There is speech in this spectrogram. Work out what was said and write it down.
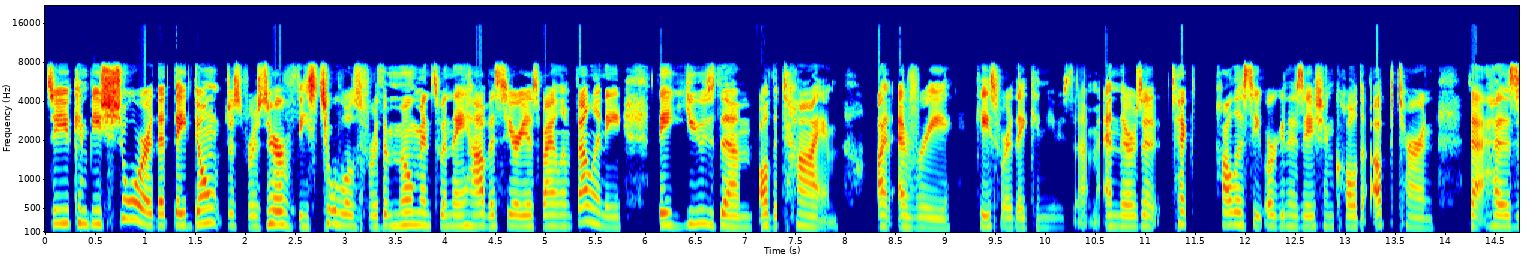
So you can be sure that they don't just reserve these tools for the moments when they have a serious violent felony, they use them all the time on every case where they can use them. And there's a tech policy organization called Upturn that has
